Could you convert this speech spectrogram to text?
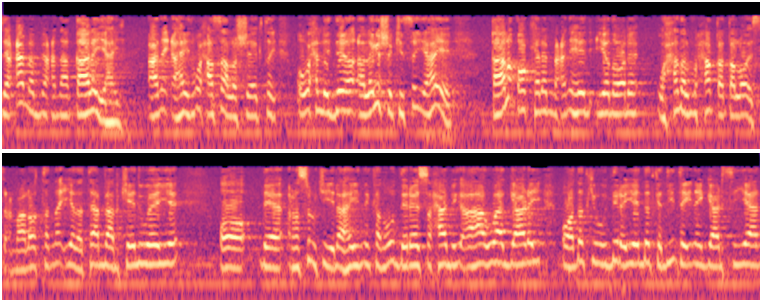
zacama bimacnaa qaalo yahay aanay ahayn waxaasaa la sheegtay oo waxa ladee laga shakisan yahaye qaalo oo kale macnaheed iyadoo leh wax hadal muxaqaqa loo isticmaalo tanna iyada taa baabkeed weeye oo dee rasuulkii ilaahay ninkan uu diray saxaabiga ahaa waa gaadhay oo dadkii uu dirayay dadka diinta inay gaadhsiiyaan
